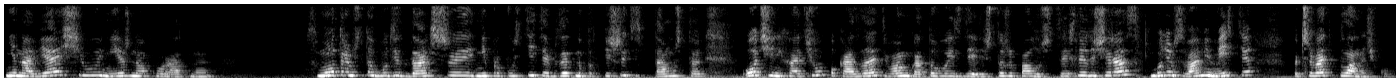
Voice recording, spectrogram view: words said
Ненавязчивую, нежно, аккуратную. Смотрим, что будет дальше. Не пропустите, обязательно подпишитесь, потому что очень хочу показать вам готовые изделия, что же получится. И в следующий раз будем с вами вместе подшивать планочку.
